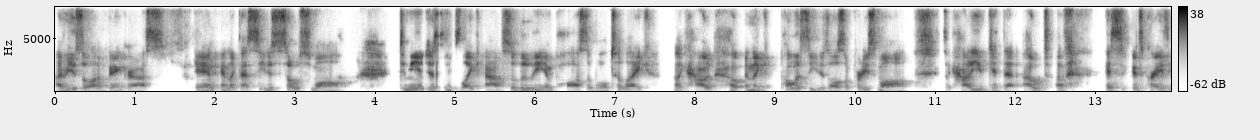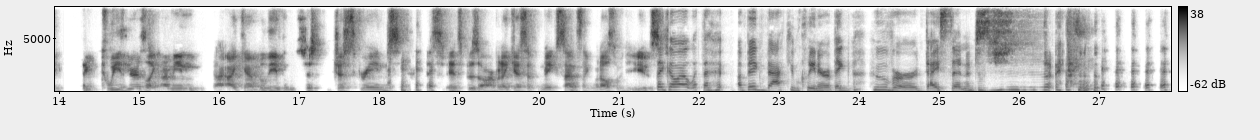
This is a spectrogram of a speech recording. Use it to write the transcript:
I've used a lot of bent grass and and like that seed is so small to me it just seems like absolutely impossible to like like how how and like poa seed is also pretty small it's like how do you get that out of it's it's crazy Like tweezers, like I mean, I, I can't believe it's just just screens. it's it's bizarre, but I guess it makes sense. Like, what else would you use? They go out with a, a big vacuum cleaner, a big Hoover, Dyson, and just.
